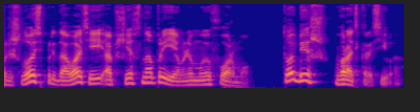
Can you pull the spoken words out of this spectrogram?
Пришлось придавать ей общественно приемлемую форму. То бишь, врать красиво.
